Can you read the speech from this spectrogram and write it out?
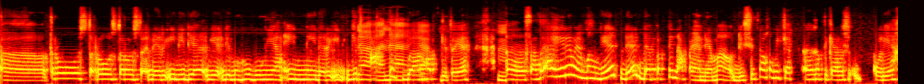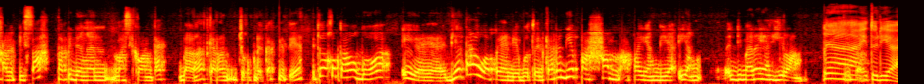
Eh, terus terus terus dari ini dia dia, dia menghubungi yang ini dari ini. Gitu Nah, aktif nah, banget gitu ya. Hmm. Eh, sampai akhirnya memang dia dia dapetin apa yang dia mau. Di situ aku mikir eh, ketika kuliah kami pisah tapi dengan masih kontak banget karena cukup dekat gitu ya itu aku tahu bahwa iya ya dia tahu apa yang dia butuhin karena dia paham apa yang dia yang di mana yang hilang Nah, Gitu. itu dia.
